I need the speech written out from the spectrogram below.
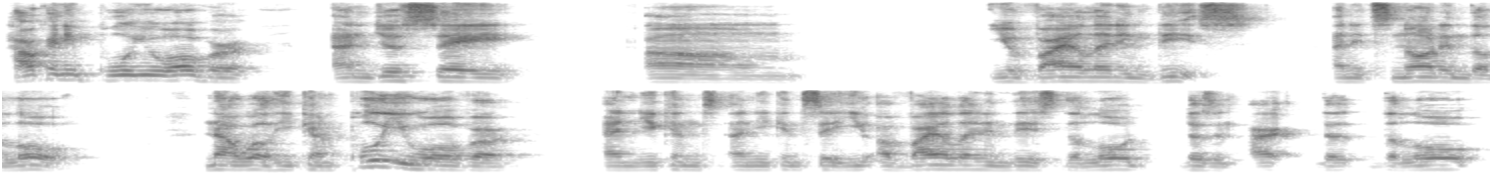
How can he pull you over and just say, um, you're violating this and it's not in the law? Now, well, he can pull you over and you can and you can say you are violating this. The law doesn't the, the law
